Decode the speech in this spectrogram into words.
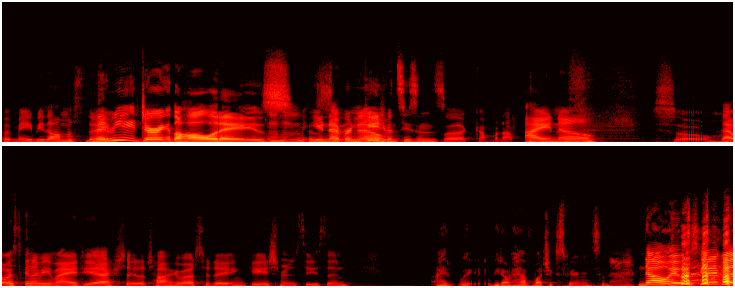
but maybe almost there. Maybe during the holidays. Mhm, 'cause you never know. Engagement season's uh, coming up. I know. So That was going to be my idea actually to talk about today engagement season. I we, we don't have much experience in that. No, it was going to be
